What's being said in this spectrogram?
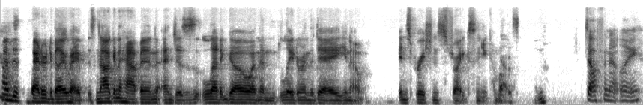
Sometimes it's better to be like, okay, it's not going to happen, and just let it go, and then later in the day, you know, inspiration strikes and you come up with something. Definitely.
